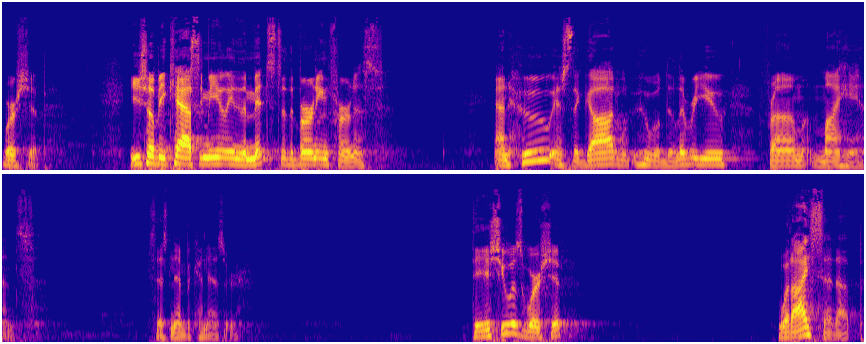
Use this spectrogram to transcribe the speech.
Worship. You shall be cast immediately in the midst of the burning furnace. And who is the God who will deliver you from my hands? Says Nebuchadnezzar. The issue was worship. What I set up,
